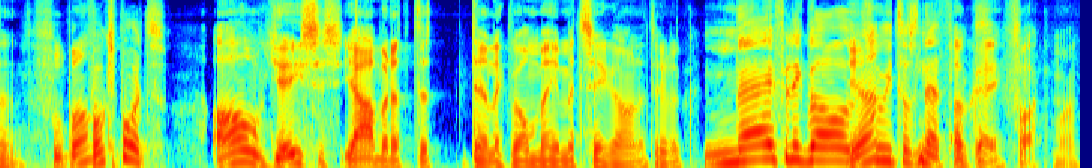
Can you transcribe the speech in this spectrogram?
eh, voetbal? Fox Sports. Oh, jezus. Ja, maar dat, dat tel ik wel mee met Ziggo natuurlijk. Nee, vind ik wel Ja? zoiets als Netflix. Oké, fuck man.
